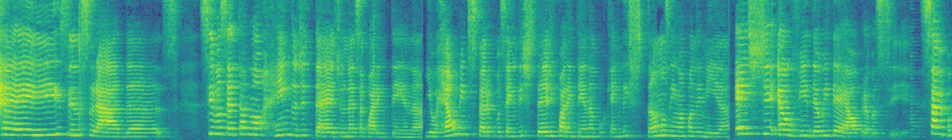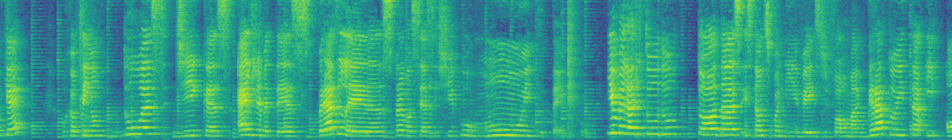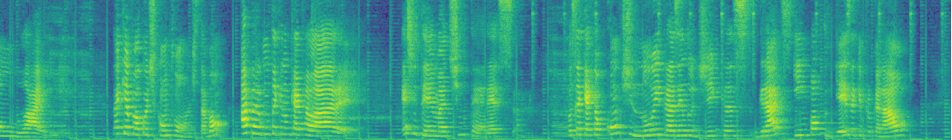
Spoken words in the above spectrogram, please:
Hey, censuradas! Se você tá morrendo de tédio nessa quarentena, e eu realmente espero que você ainda esteja em quarentena porque ainda estamos em uma pandemia, este é o vídeo ideal para você. Sabe por quê? Porque eu tenho duas dicas LGBTs brasileiras para você assistir por muito tempo. E o melhor de tudo, todas estão disponíveis de forma gratuita e online. Daqui a pouco eu te conto onde, tá bom? A pergunta que não quer calar é... Este tema te interessa? Você quer que eu continue trazendo dicas grátis e em português aqui pro canal?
